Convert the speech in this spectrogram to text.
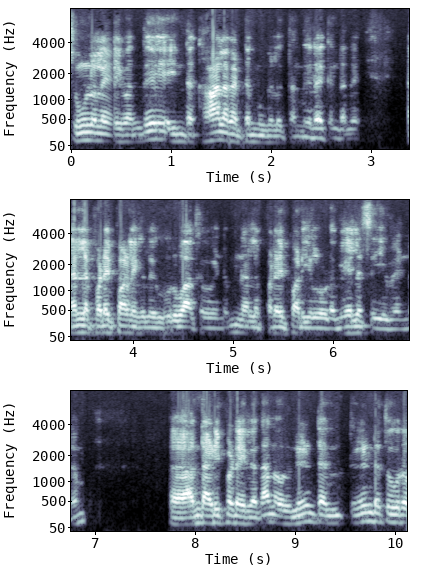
சூழ்நிலை வந்து இந்த காலகட்டம் எங்களுக்கு தந்து கிடக்கின்றது. நல்ல படைப்பாளிகளை உருவாக்க வேண்டும் நல்ல படைப்பாளிகளோட வேலை செய்ய வேண்டும். அந்த அடிப்படையில தான் ஒரு நீண்ட நீண்ட தூர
